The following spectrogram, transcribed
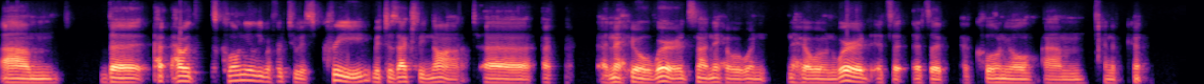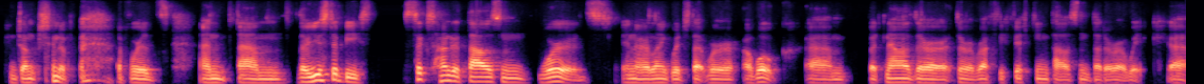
Um, the how it's colonially referred to as Cree, which is actually not uh, a, a Nehio word. It's not Nehioan Nehioan word. It's a it's a, a colonial um, kind of co- conjunction of, of words. And um, there used to be six hundred thousand words in our language that were awoke. Um, but now there are there are roughly fifteen thousand that are awake, uh,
